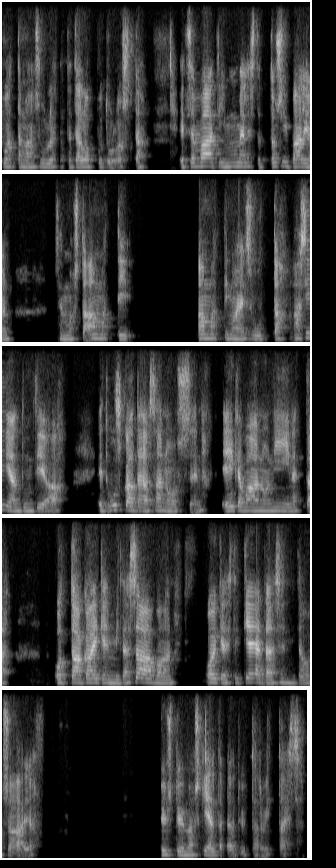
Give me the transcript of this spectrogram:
tuottamaan sulle tätä lopputulosta. Että se vaatii mun mielestä tosi paljon semmoista ammatti, ammattimaisuutta, asiantuntijaa, että uskaltaa sanoa sen, eikä vaan ole niin, että ottaa kaiken mitä saa, vaan oikeasti tietää sen mitä osaa ja pystyy myös kieltäytyä tarvittaessa.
